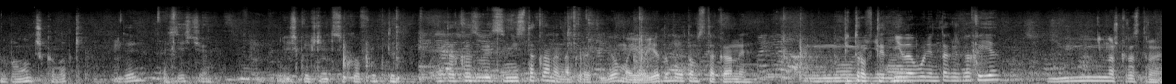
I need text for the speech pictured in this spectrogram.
Ну, по-моему, шоколадки. Да? А здесь что? Здесь какие-то сухофрукты. Это, оказывается, не стаканы накрыты. Ё-моё, я думал, там стаканы. Ну, Петров, ты видимо, недоволен так же, как и я? Немножко расстроен.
